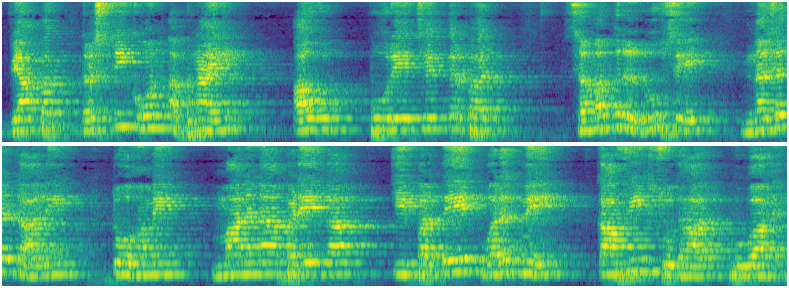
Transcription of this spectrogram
व्यापक दृष्टिकोण अपनाएँ और पूरे क्षेत्र पर समग्र रूप से नज़र डालें तो हमें मानना पड़ेगा कि प्रत्येक वर्ग में काफ़ी सुधार हुआ है।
